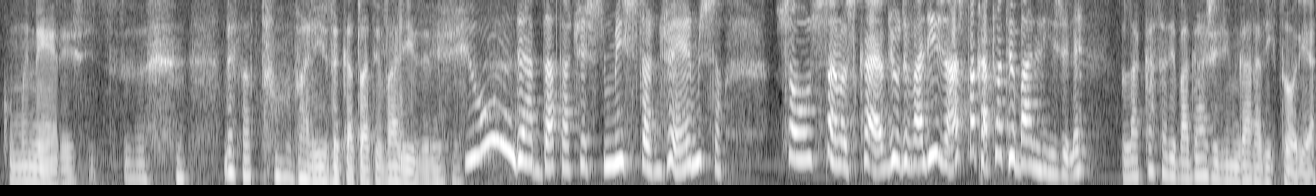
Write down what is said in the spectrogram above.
cu mânere, știți? De fapt, o valiză ca toate valizele. Și unde a dat acest Mr. James sau, sau Sam Scardiu de valiza asta ca toate valizele? La casa de bagaje din gara Victoria.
